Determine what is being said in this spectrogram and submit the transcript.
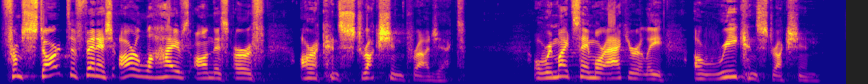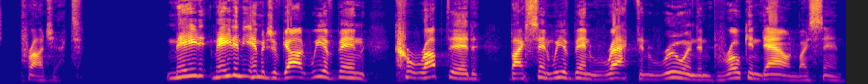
From start to finish, our lives on this earth are a construction project. Or we might say more accurately, a reconstruction project. Made, made in the image of God, we have been corrupted by sin. We have been wrecked and ruined and broken down by sin.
